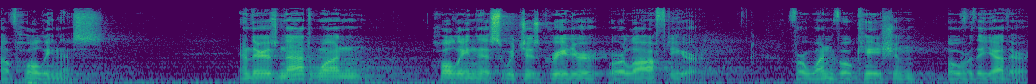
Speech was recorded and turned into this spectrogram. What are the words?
of holiness. And there is not one holiness which is greater or loftier for one vocation over the other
